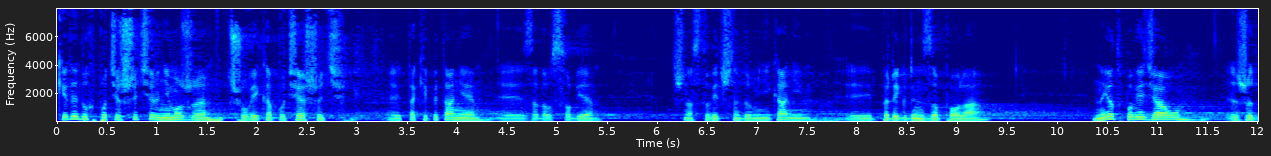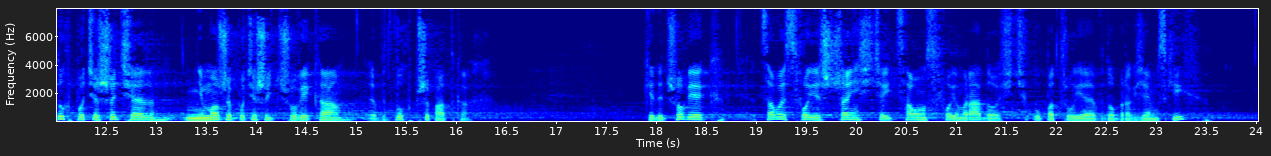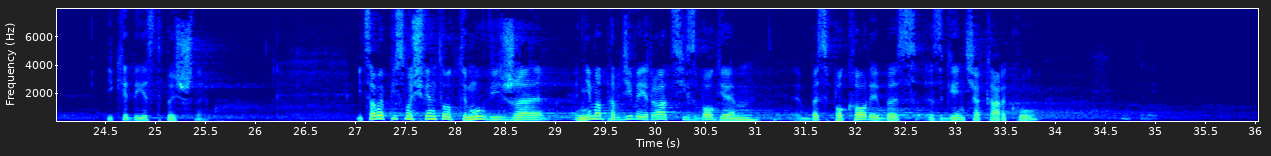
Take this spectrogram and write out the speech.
Kiedy duch pocieszyciel nie może człowieka pocieszyć? Y, Takie pytanie y, zadał sobie XIII-wieczny dominikanin y, Peregryn z Opola. No i odpowiedział, że duch pocieszyciel nie może pocieszyć człowieka w dwóch przypadkach. Kiedy człowiek całe swoje szczęście i całą swoją radość upatruje w dobrach ziemskich i kiedy jest pyszny. I całe Pismo Święte o tym mówi, że nie ma prawdziwej relacji z Bogiem bez pokory, bez zgięcia karku.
